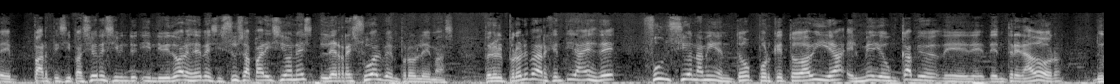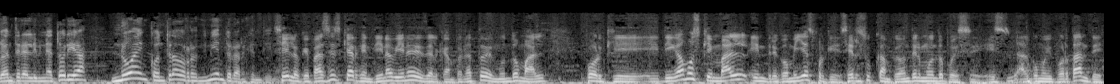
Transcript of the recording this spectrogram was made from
eh, participaciones indi- individuales de Messi, sus apariciones, le resuelven problemas. Pero el problema de Argentina es de funcionamiento, porque todavía, en medio de un cambio de, entrenador, durante la eliminatoria, no ha encontrado rendimiento en Argentina. Sí, lo que pasa es que Argentina viene desde el campeonato del mundo mal, porque eh, digamos que mal, entre comillas, porque ser subcampeón del mundo pues eh, es algo muy importante.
